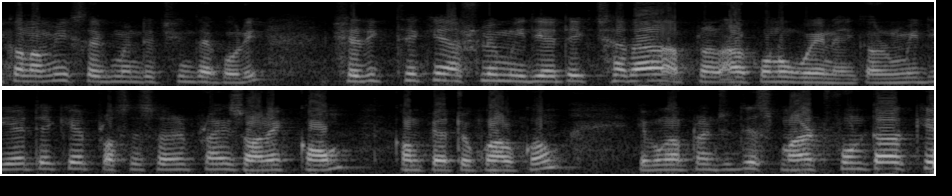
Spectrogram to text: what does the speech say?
ইকোনমিক সেগমেন্টে চিন্তা করি, সেদিক থেকে আসলে মিডিয়াটেক ছাড়া আপনার আর কোনো ওয়ে নেই। কারণ মিডিয়াটেকের প্রসেসরের প্রাইস অনেক কম কম্পেয়ার টু কোয়ালকম এবং আপনার যদি স্মার্টফোনটাকে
